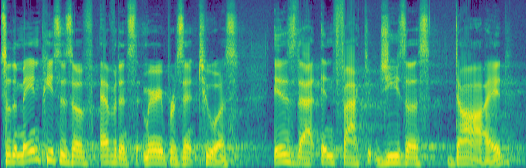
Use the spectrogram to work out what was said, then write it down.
So, the main pieces of evidence that Mary present to us is that, in fact, Jesus died,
